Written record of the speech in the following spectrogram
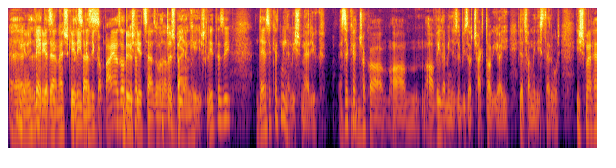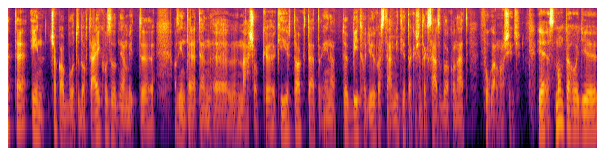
Igen, egy terjedelmes 200, létezik a pályázat, bő és 200 a, a oldalas többieké is létezik, de ezeket mi nem ismerjük. Ezeket mm. csak a, a, a véleményező bizottság tagjai, illetve a miniszter úr ismerhette. Én csak abból tudok tájékozódni, amit az interneten mások kiírtak, tehát én a többit, hogy ők aztán mit írtak esetleg századalkon át, fogalmam sincs. Ja, azt mondta, hogy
